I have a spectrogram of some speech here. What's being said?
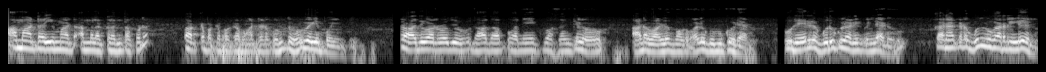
ఆ మాట ఈ మాట అమ్మలక్కలంతా కూడా పక్క పక్క పక్క మాట్లాడుకుంటూ వెళ్ళిపోయింది. ఆదివారం రోజు దాదాపు అనేక సంఖ్యలో ఆడవాళ్ళు మగవాళ్ళు గుమికూడారు. నేరుగా గురుకులానికి వెళ్ళాడు కానీ అక్కడ గురువు గారు లేరు.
